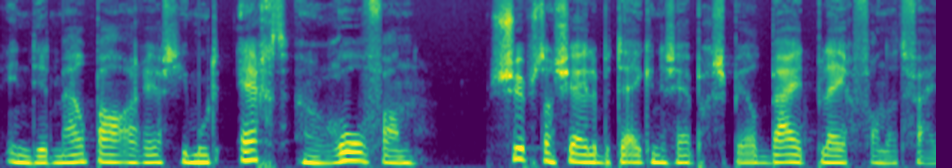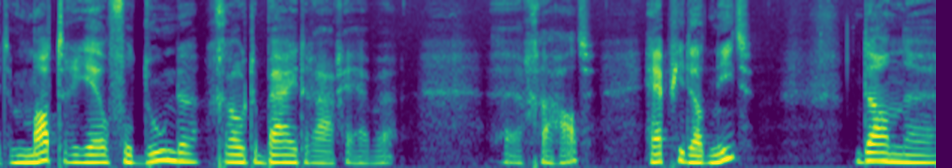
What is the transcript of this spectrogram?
in dit mijlpaalarrest, je moet echt een rol van substantiële betekenis hebben gespeeld bij het plegen van dat feit. Materieel voldoende grote bijdrage hebben gehad. Heb je dat niet, dan, uh,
